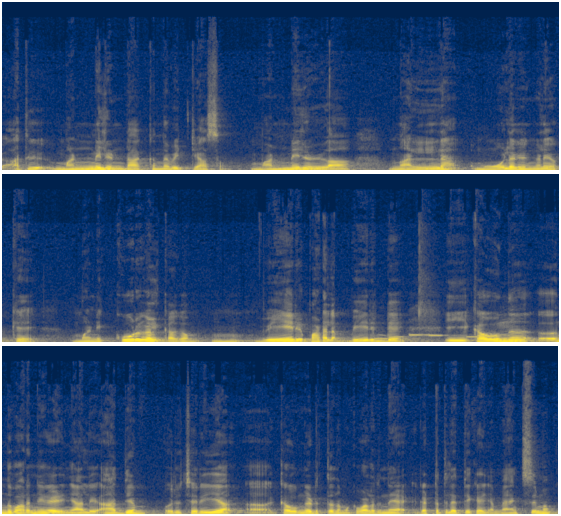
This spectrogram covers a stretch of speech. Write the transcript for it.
അത് മണ്ണിലുണ്ടാക്കുന്ന വ്യത്യാസം മണ്ണിലുള്ള നല്ല മൂലകങ്ങളെയൊക്കെ മണിക്കൂറുകൾക്കകം വേര് പടലം വേരിന്റെ ഈ കവുങ്ങ് എന്ന് പറഞ്ഞു കഴിഞ്ഞാൽ ആദ്യം ഒരു ചെറിയ കവുങ്ങ് എടുത്ത് നമുക്ക് വളരുന്ന ഘട്ടത്തിലെത്തിക്കഴിഞ്ഞാൽ മാക്സിമം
